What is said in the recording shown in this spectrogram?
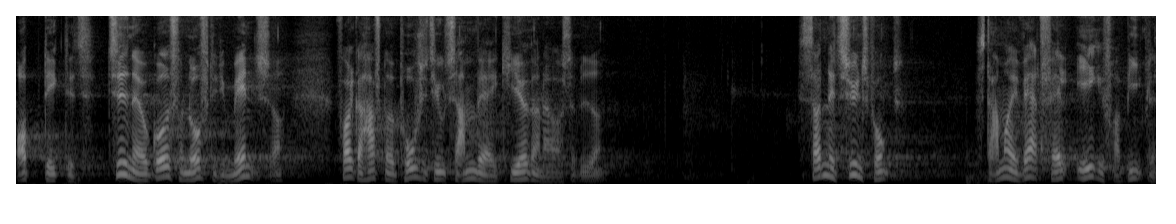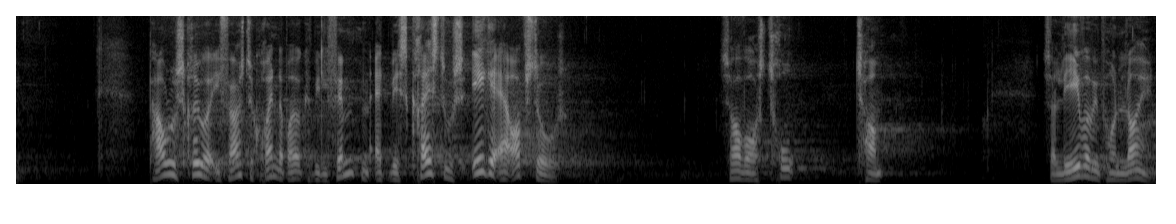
opdigtet. Tiden er jo gået fornuftigt imens, og folk har haft noget positivt samvær i kirkerne osv. Sådan et synspunkt stammer i hvert fald ikke fra Bibelen. Paulus skriver i 1. Korintherbrev kapitel 15, at hvis Kristus ikke er opstået, så er vores tro tom. Så lever vi på en løgn.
